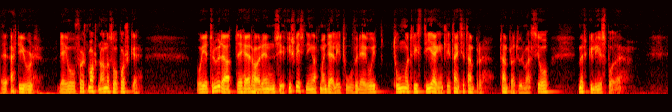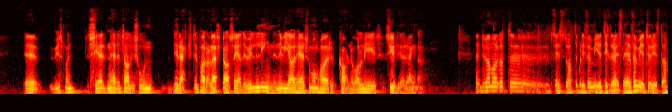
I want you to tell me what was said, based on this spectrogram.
eh, etter jul. Det er jo først martnene og så påske. Og jeg tror det at det her har en psykisk virkning at man deler i to, for det er jo en tung og trist tid egentlig, tenker temper temperaturmessig, og mørke lys på det. Eh, hvis man ser denne tradisjonen direkte parallelt, da, så er det vel lignende vi har her som om har karnevalen i sydligere egner. Men du Margot, eh, syns du at det blir for mye tilreisende? Er det for mye turister?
